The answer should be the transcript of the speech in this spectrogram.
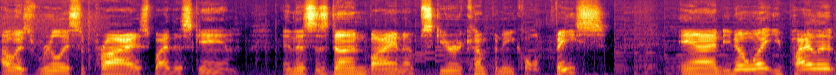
I was really surprised by this game. And this is done by an obscure company called Face. And you know what? You pilot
